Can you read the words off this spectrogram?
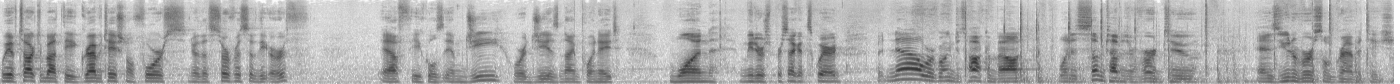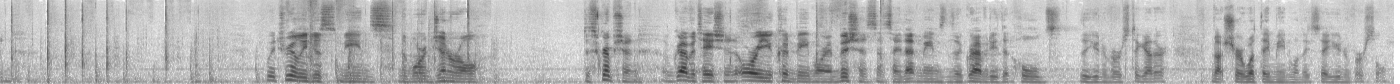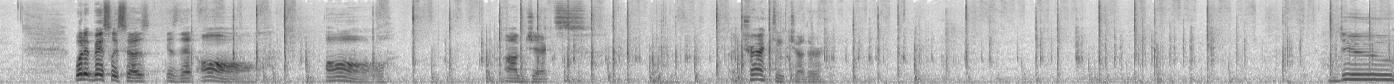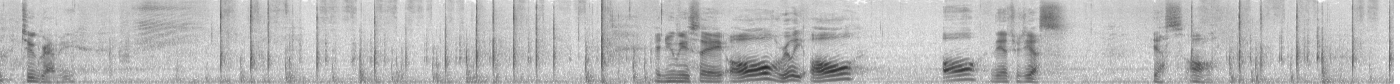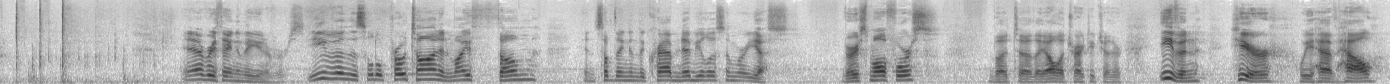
we have talked about the gravitational force near the surface of the Earth, F equals mg, where g is 9.81 meters per second squared. But now we're going to talk about what is sometimes referred to as universal gravitation, which really just means the more general description of gravitation, or you could be more ambitious and say that means the gravity that holds the universe together. I'm not sure what they mean when they say universal. What it basically says is that all, all objects attract each other due to gravity. And you may say, all? Really? All? All? The answer is yes. Yes, all. Everything in the universe, even this little proton in my thumb and something in the Crab Nebula somewhere, yes. Very small force, but uh, they all attract each other. Even here, we have HAL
